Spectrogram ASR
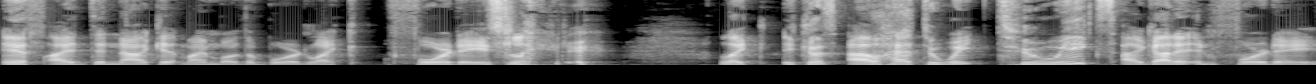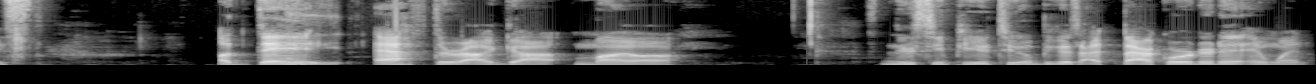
if I did not get my motherboard like four days later. like, because I had to wait two weeks, I got it in four days. A day after I got my uh, new CPU too, because I back ordered it and went,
